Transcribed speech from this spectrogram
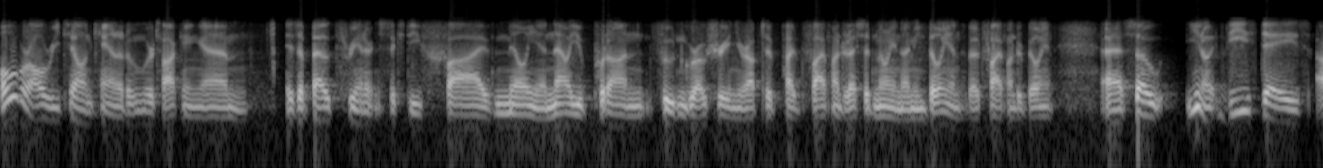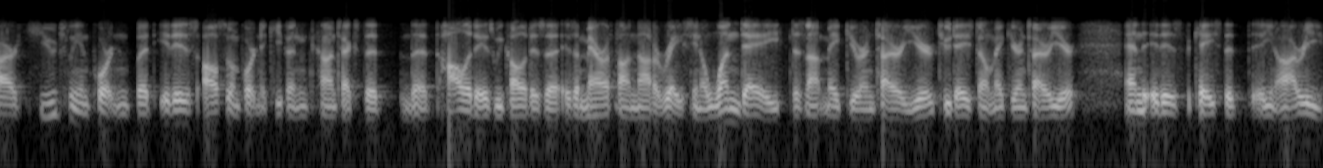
overall retail in Canada. We're talking um, is about 365 million. Now you put on food and grocery, and you're up to 500. I said million, I mean billion, about 500 billion. Uh, so you know, these days are hugely important, but it is also important to keep in context that that holidays we call it is a is a marathon, not a race. You know, one day does not make your entire year. Two days don't make your entire year. And it is the case that you know already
